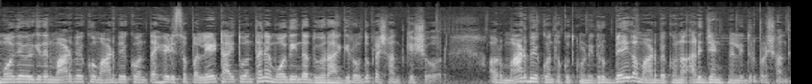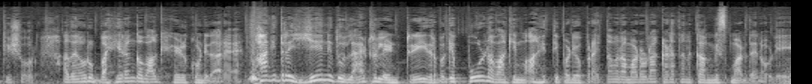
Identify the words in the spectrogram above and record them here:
ಮೋದಿ ಅವರಿಗೆ ಇದನ್ನು ಮಾಡಬೇಕು ಮಾಡಬೇಕು ಅಂತ ಹೇಳಿ ಸ್ವಲ್ಪ ಲೇಟ್ ಆಯಿತು ಅಂತಲೇ ಮೋದಿಯಿಂದ ದೂರ ಆಗಿರೋದು ಪ್ರಶಾಂತ್ ಕಿಶೋರ್. ಅವ್ರು ಮಾಡಬೇಕು ಅಂತ ಕೂತ್ಕೊಂಡಿದ್ರು, ಬೇಗ ಮಾಡಬೇಕು ಅನ್ನೋ ಅರ್ಜೆಂಟ್ನಲ್ಲಿದ್ದರು ಪ್ರಶಾಂತ್ ಕಿಶೋರ್. ಅದನ್ನು ಅವರು ಬಹಿರಂಗವಾಗಿ ಹೇಳ್ಕೊಂಡಿದ್ದಾರೆ. ಹಾಗಿದ್ರೆ ಏನಿದು ಲ್ಯಾಟ್ರಲ್ ಎಂಟ್ರಿ ಇದರ ಬಗ್ಗೆ ಪೂರ್ಣವಾಗಿ ಮಾಹಿತಿ ಪಡೆಯೋ ಪ್ರಯತ್ನವನ್ನ ಮಾಡೋಣ. ಕಡತನಕ ಮಿಸ್ ಮಾಡಿದೆ ನೋಡಿ.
